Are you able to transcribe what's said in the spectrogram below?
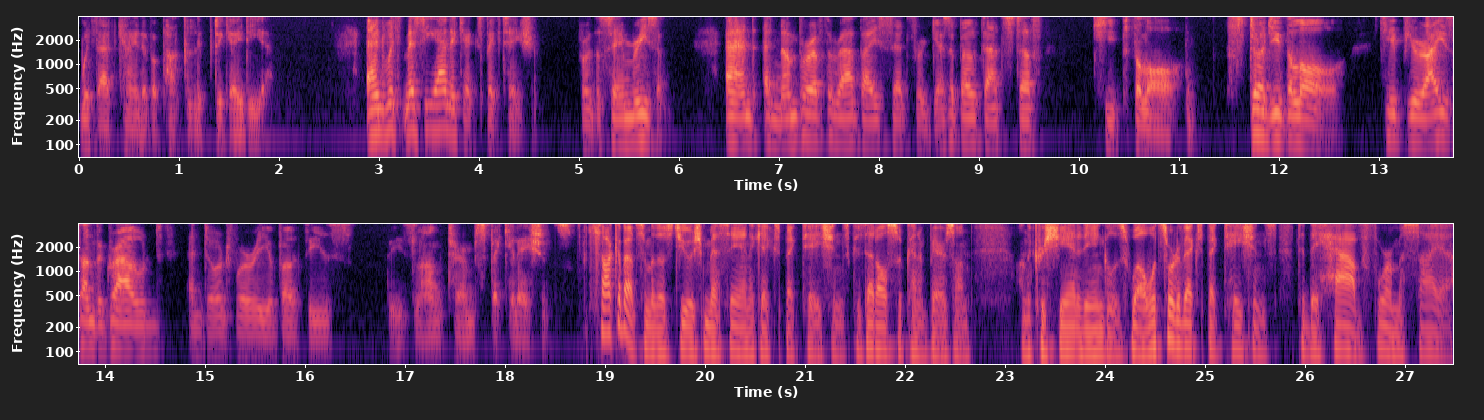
with that kind of apocalyptic idea and with messianic expectation for the same reason. And a number of the rabbis said, forget about that stuff, keep the law, study the law, keep your eyes on the ground, and don't worry about these these long-term speculations. Let's talk about some of those Jewish messianic expectations, because that also kind of bears on on the Christianity angle as well. What sort of expectations did they have for a Messiah?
